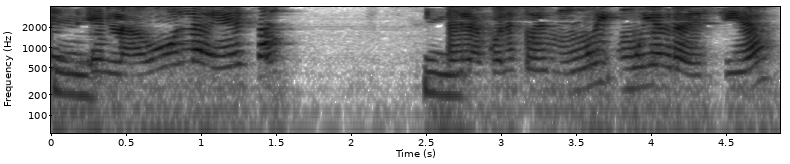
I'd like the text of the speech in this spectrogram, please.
en, la ola esa, en la cual estoy muy, muy agradecida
